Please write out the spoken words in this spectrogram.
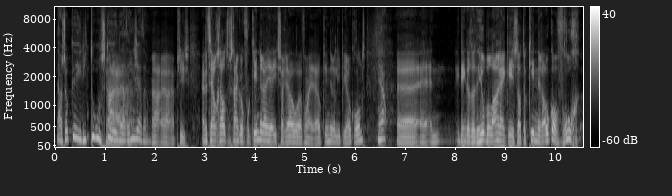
Nou, zo kun je die tools kun je inderdaad inzetten. Ja, ja, precies. En hetzelfde geldt waarschijnlijk ook voor kinderen. Ik zag jou, eh, voor mij, jouw kinderen liepen hier ook rond. Ja. Uh, en ik denk dat het heel belangrijk is dat de kinderen ook al vroeg eh,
